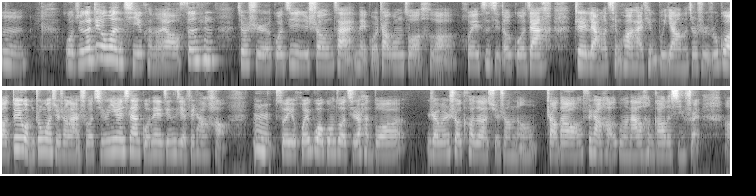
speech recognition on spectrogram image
嗯，我觉得这个问题可能要分，就是国际生在美国找工作和回自己的国家这两个情况还挺不一样的。就是如果对于我们中国学生来说，其实因为现在国内经济也非常好。嗯，所以回国工作其实很多人文社科的学生能找到非常好的工作，拿到很高的薪水啊。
